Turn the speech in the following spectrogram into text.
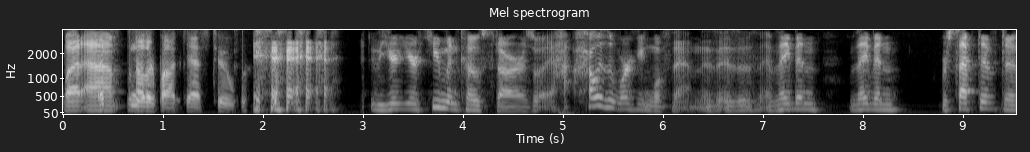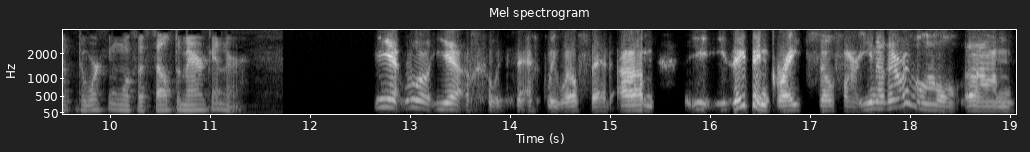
but that's um, another podcast too. your your human co-stars. How, how is it working with them? Is, is it- have they been have they been receptive to, to working with a felt American or? Yeah, well, yeah, exactly. Well said. Um, they've been great so far. You know, there was a little, um,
